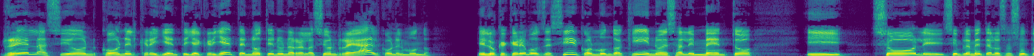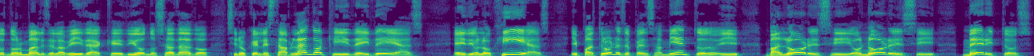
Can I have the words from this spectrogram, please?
relación con el creyente y el creyente no tiene una relación real con el mundo. Y lo que queremos decir con mundo aquí no es alimento y sol y simplemente los asuntos normales de la vida que Dios nos ha dado, sino que Él está hablando aquí de ideas, e ideologías y patrones de pensamiento y valores y honores y méritos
